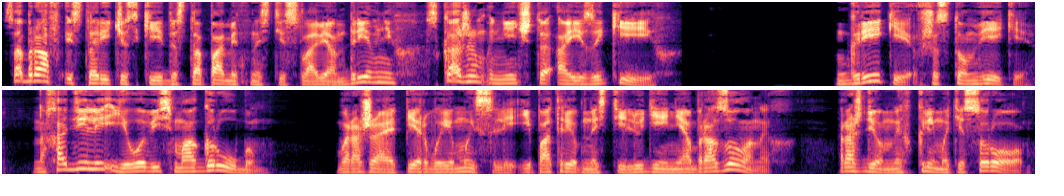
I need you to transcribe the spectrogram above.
Собрав исторические достопамятности славян древних, скажем нечто о языке их. Греки в VI веке находили его весьма грубым, выражая первые мысли и потребности людей необразованных, рожденных в климате суровом,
